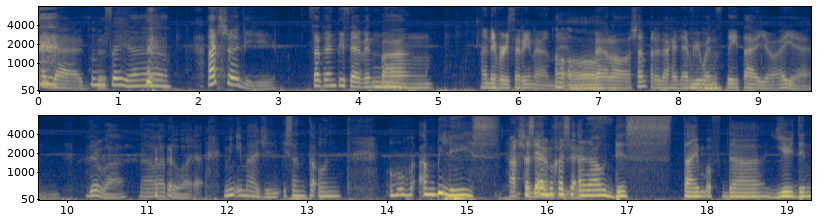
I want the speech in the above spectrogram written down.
Ayan. Ang saya. Actually, sa 27 Mm. pang anniversary namin. Oo. Pero, syempre, dahil every Mm. Wednesday tayo, ayan. Diba? Nakakatuwa. I mean, imagine, isang taon, oh, ang bilis. Actually, Kasi ano kasi around this time of the year din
